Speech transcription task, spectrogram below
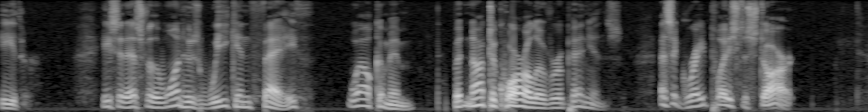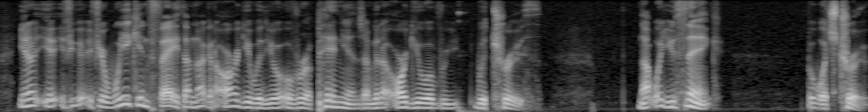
either. He said, As for the one who's weak in faith, welcome him, but not to quarrel over opinions. That's a great place to start. You know, if you if you're weak in faith, I'm not going to argue with you over opinions. I'm going to argue over with truth. Not what you think, but what's true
